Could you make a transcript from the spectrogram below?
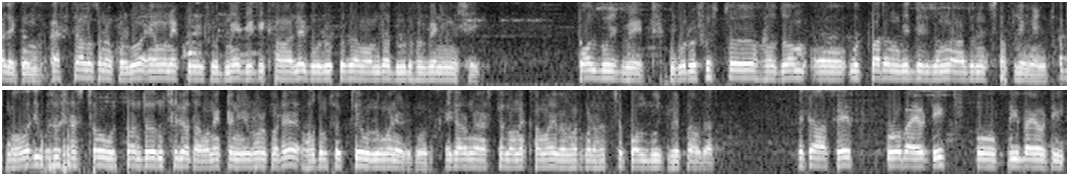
আলাইকুম। আজকে আলোচনা করব এমন একটা ওষুধ নিয়ে যেটি খাওয়ালে গরুর ক্ষুধা মন্দা দূর হবে নিমিশেই পল বুস্ট ভেট, গরু সুস্থ, হজম ও উৎপাদন বৃদ্ধির জন্য আধুনিক সাপ্লিমেন্ট গবাদি পশু স্বাস্থ্য উৎপাদনশীলতা অনেকটা নির্ভর করে হজম শক্তি ও রুমানের উপর। এই কারণে আজকাল অনেক খামারে ব্যবহার করা হচ্ছে পল বুস্ট ভেট পাউডার এটা আছে প্রোবায়োটিক ও প্রিবায়োটিক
